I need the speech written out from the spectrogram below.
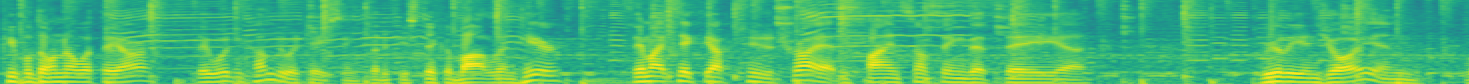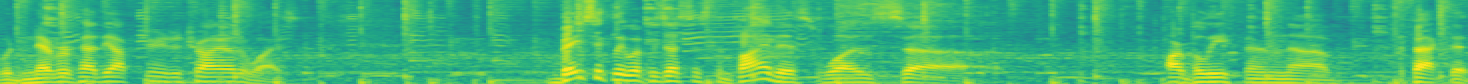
People don't know what they are, they wouldn't come to a tasting. But if you stick a bottle in here, they might take the opportunity to try it and find something that they uh, really enjoy and would never have had the opportunity to try otherwise. Basically what possessed us to buy this was uh, our belief in uh, the fact that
